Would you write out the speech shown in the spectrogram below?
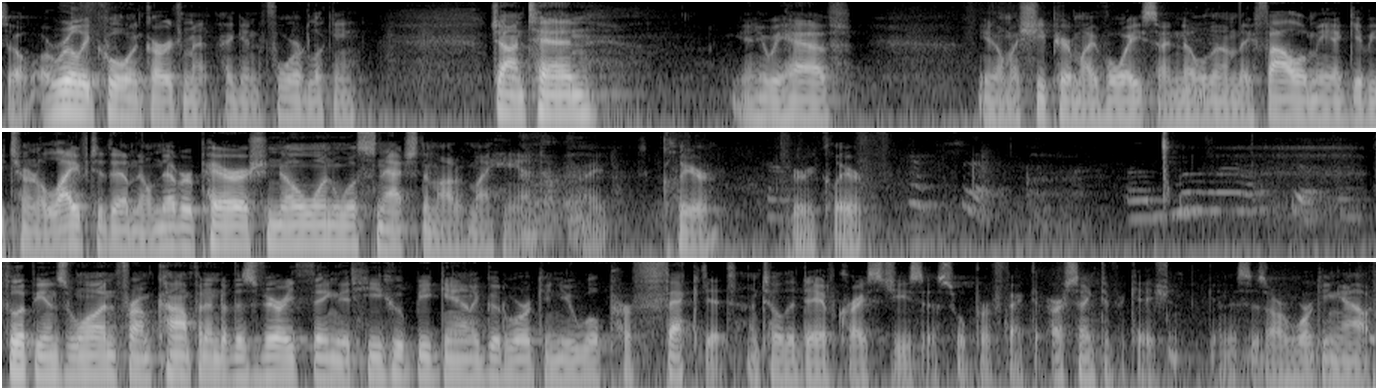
So, a really cool encouragement, again, forward looking. John 10, and here we have, you know, my sheep hear my voice, I know them, they follow me, I give eternal life to them, they'll never perish, no one will snatch them out of my hand. Right? Clear, very clear. Philippians 1 For I'm confident of this very thing, that he who began a good work in you will perfect it until the day of Christ Jesus, will perfect it, our sanctification. Again, this is our working out,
